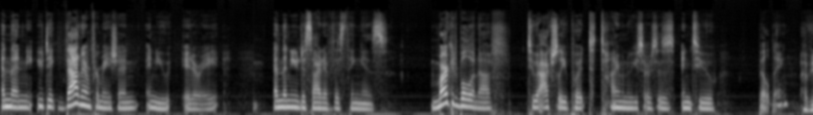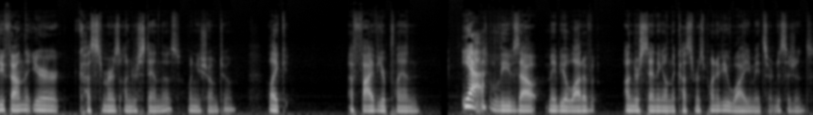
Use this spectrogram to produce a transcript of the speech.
And then you take that information and you iterate. And then you decide if this thing is marketable enough to actually put time and resources into building. Have you found that your customers understand those when you show them to them? Like a five year plan Yeah. leaves out maybe a lot of understanding on the customer's point of view why you made certain decisions.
